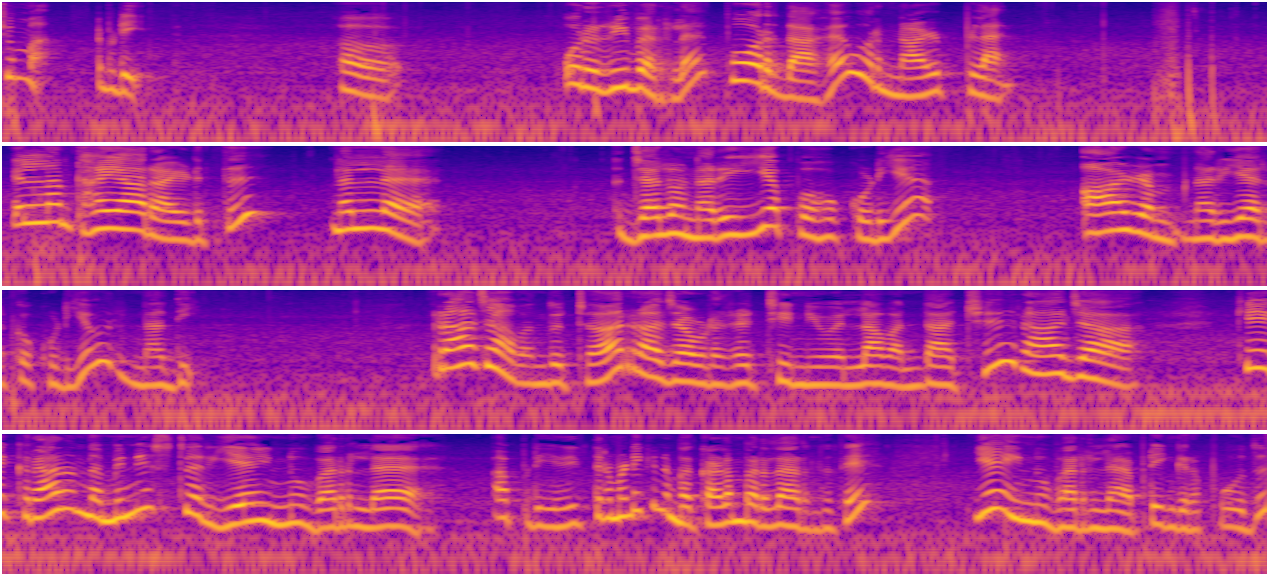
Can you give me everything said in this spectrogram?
சும்மா இப்படி ஒரு ரிவரில் போகிறதாக ஒரு நாள் பிளான் எல்லாம் தயாராகிடுத்து நல்ல ஜலம் நிறைய போகக்கூடிய ஆழம் நிறைய இருக்கக்கூடிய ஒரு நதி. ராஜா வந்துட்டார். ராஜாவோட ரெட்டின்யூ எல்லாம் வந்தாச்சு. ராஜா கேட்குறார் அந்த மினிஸ்டர் ஏன் இன்னும் வரல? அப்படி இத்தனை மணிக்கு நம்ம கிளம்புறதா இருந்ததே ஏன் இன்னும் வரல? அப்படிங்கிற போது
